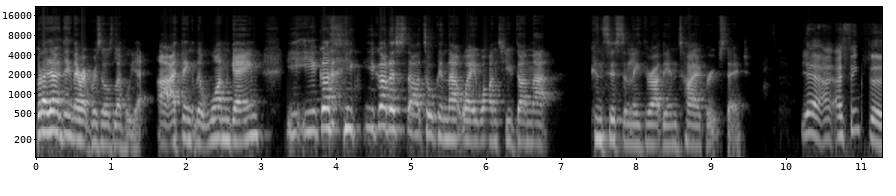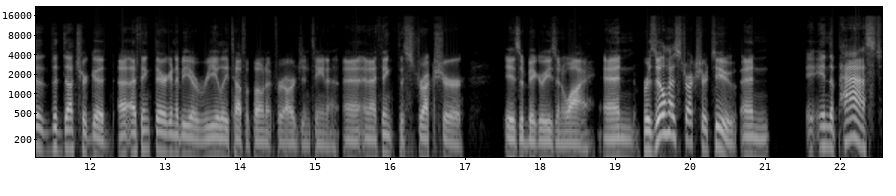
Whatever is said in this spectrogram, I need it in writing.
But I don't think they're at Brazil's level yet. I think that one game, you, you got you, you got to start talking that way once you've done that consistently throughout the entire group stage. Yeah, I, I, think the the Dutch are good. I, I think they're going to be a really tough opponent for Argentina, and, and, I think the structure is a big reason why. And Brazil has structure too. And in the past,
